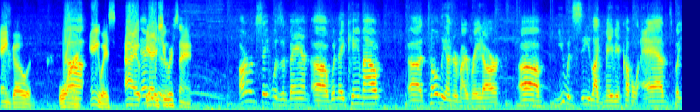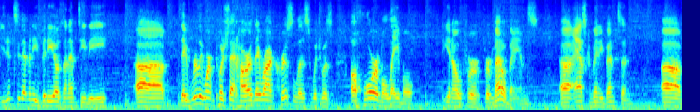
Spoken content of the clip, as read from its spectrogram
Tango, and Warrant. Uh, Anyways, I yeah, as you were saying, Armored Saint was a band uh, when they came out, uh, totally under my radar. Um, you would see like maybe a couple ads, but you didn't see that many videos on MTV. Uh, they really weren't pushed that hard. They were on Chrysalis, which was a horrible label, you know, for for metal bands. Uh, ask Vinnie Vincent. Um,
